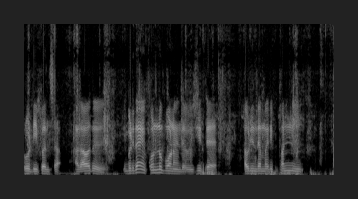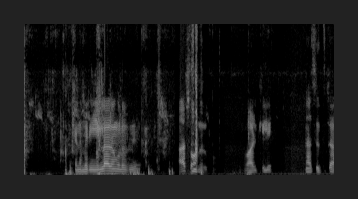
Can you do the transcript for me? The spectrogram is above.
ஒரு டிஃபென்ஸாக அதாவது இப்படி தான் கொண்டு போனேன் இந்த விஷயத்த அப்படின்ற மாதிரி பண்ணி இந்த மாதிரி இல்லாதவங்களுக்கு ஆசை ஒன்று இருக்கும். வாழ்க்கையிலே நான் செத்துட்டா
